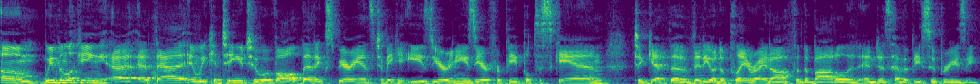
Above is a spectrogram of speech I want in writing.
um, we've been looking at, at, that and we continue to evolve that experience to make it easier and easier for people to scan, to get the video to play right off of the bottle and, and just have it be super easy.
